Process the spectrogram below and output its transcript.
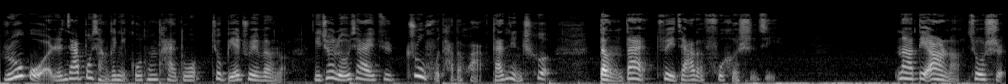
如果人家不想跟你沟通太多，就别追问了，你就留下一句祝福他的话，赶紧撤，等待最佳的复合时机。那第二呢，就是。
